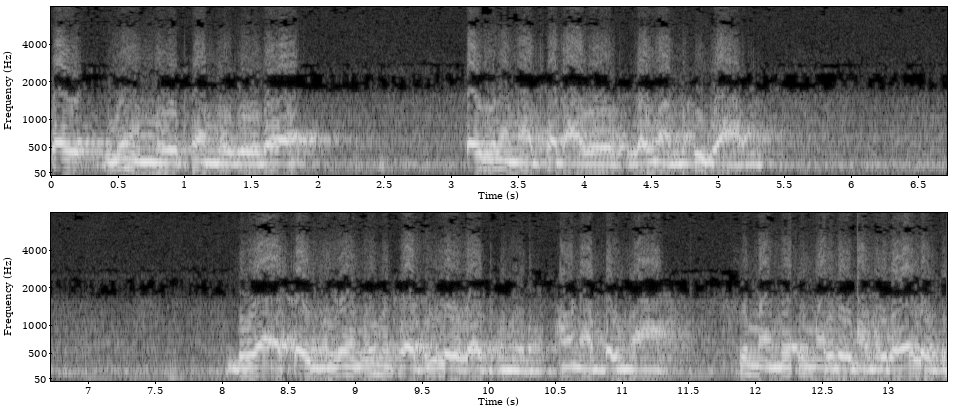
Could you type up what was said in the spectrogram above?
စိတ်လင့်နေထွက်နေကြတော့စိတ်လင့်တာထွက်တာကိုလုံးဝမသိရဘူး လူကစိတ်မလင့်ဘူးမထွက်ဘူးလို့ပဲထင်နေတယ်။အောင်းတာပုံမှာစိမနဲ့စိမလေးနေတယ်လို့ဒီ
